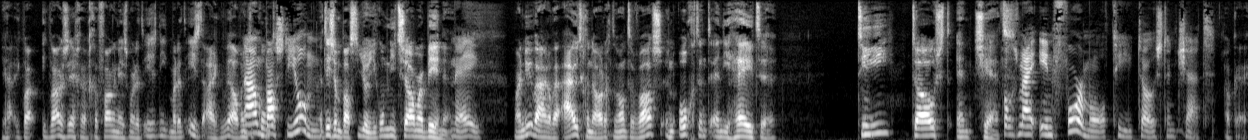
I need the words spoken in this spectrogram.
ja, ik wou, ik wou zeggen gevangenis, maar dat is het niet. Maar dat is het eigenlijk wel. Want nou, je een komt, bastion. het is een bastion, je komt niet zomaar binnen. Nee. Maar nu waren we uitgenodigd, want er was een ochtend en die heette Tea, Toast en Chat. Volgens mij informal tea, toast en chat. Oké,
